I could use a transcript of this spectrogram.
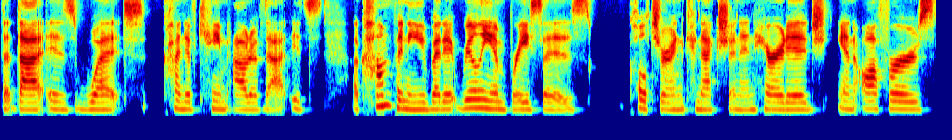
that that is what kind of came out of that it's a company but it really embraces culture and connection and heritage and offers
